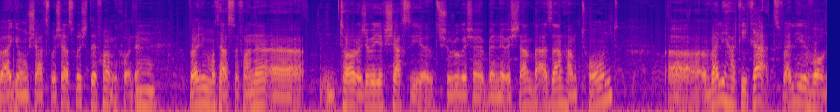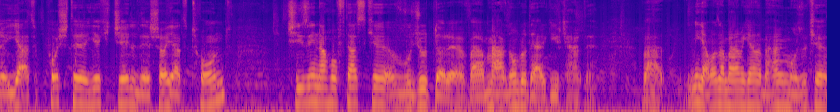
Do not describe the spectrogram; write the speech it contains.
و اگه اون شخص باشه از خودش دفاع می‌کنه. ولی متاسفانه تا راجع به یک شخصی شروع بشه به نوشتن بعضا هم تند ولی حقیقت ولی واقعیت. پشت یک جلد شاید تند چیزی نهفته است که وجود داره و مردم رو درگیر کرده. و میگم بازم برمیگردم به همین موضوع که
